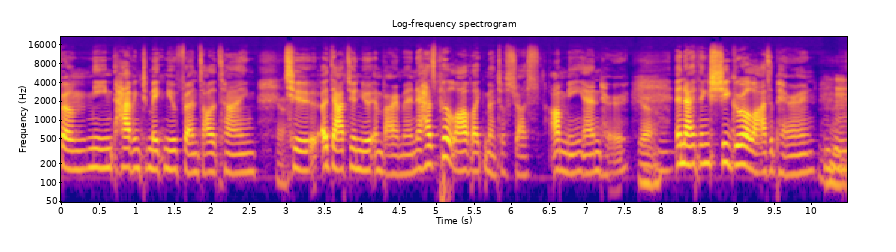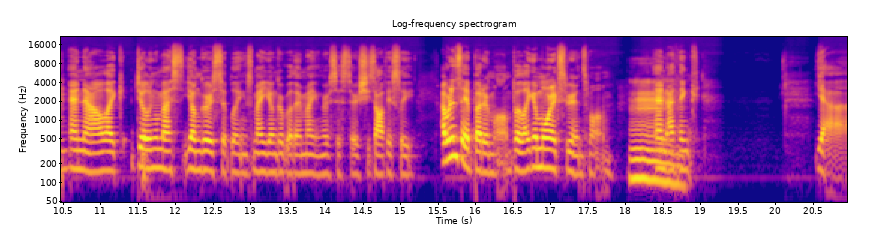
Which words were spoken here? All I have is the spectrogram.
from me having to make new friends all the time to adapt to a new environment. It has put a lot of like mental stress on me and her. Yeah. And I think she grew a lot as a parent. Mm-hmm. And now like dealing with my younger siblings, my younger brother and my younger sister, she's obviously I wouldn't say a better mom, but like a more experienced mom. Mm. And I think yeah,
